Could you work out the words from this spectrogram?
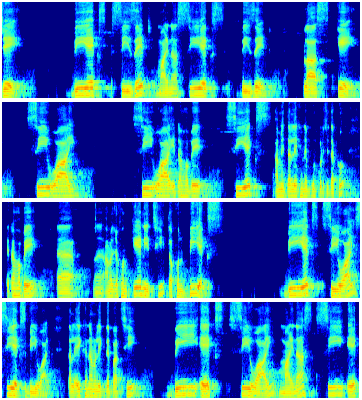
J bx cz minus cx bz plus K cy cy এটা হবে cx আমি তাহলে এখানে ভুল করেছি, দেখো। এটা হবে আমরা যখন কে নিচ্ছি, তখন bx bx cy cx by তাহলে এখানে আমরা লিখতে পারছি bx cy minus cx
